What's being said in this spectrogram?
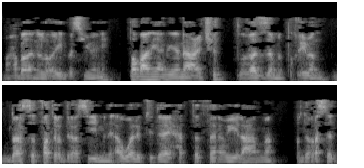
مرحبا أنا لؤي البسيوني. طبعا يعني أنا عشت غزة من تقريبا درست الفترة الدراسية من الأول ابتدائي حتى الثانوية العامة. درست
